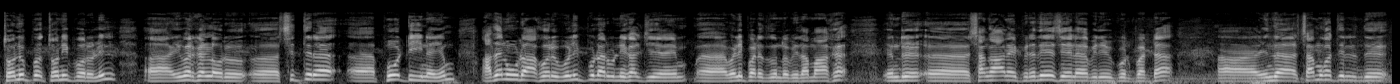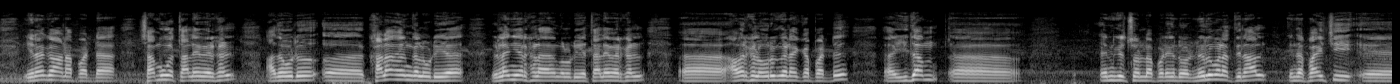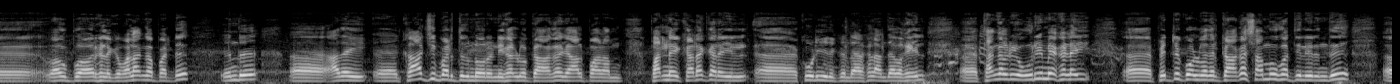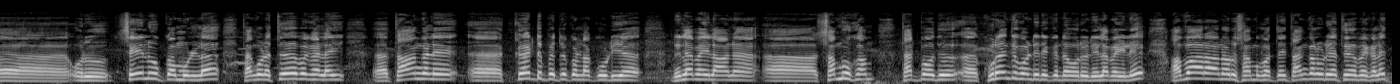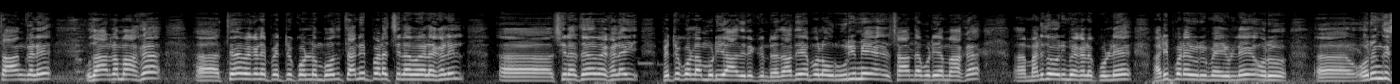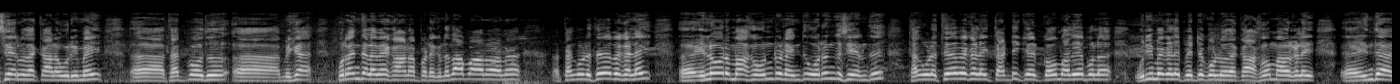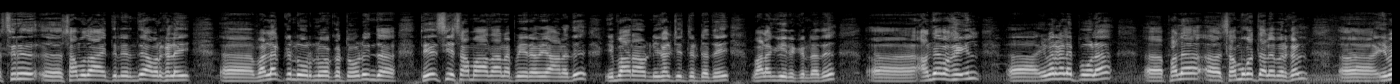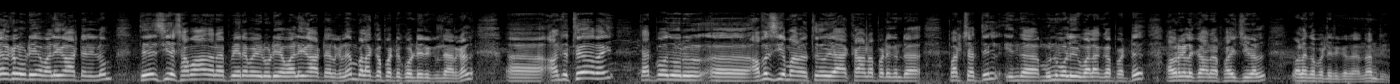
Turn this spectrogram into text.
தொனிப்பு தொனிப்பொருளில் இவர்கள் ஒரு சித்திர போட்டியினையும் அதனூடாக ஒரு விழிப்புணர்வு நிகழ்ச்சியினையும் வெளிப்படுத்துகின்ற விதமாக இன்று சங்கானை பிரதேச செயலக பிரிவுக்குட்பட்ட இந்த சமூகத்திலிருந்து இனங்காணப்பட்ட சமூக தலைவர்கள் அதோடு கழகங்களுடைய இளைஞர் கழகங்களுடைய தலைவர்கள் அவர்கள் ஒருங்கிணைக்கப்பட்டு இதம் என்று சொல்லப்படுகின்ற ஒரு நிறுவனத்தினால் இந்த பயிற்சி வகுப்பு அவர்களுக்கு வழங்கப்பட்டு இன்று அதை காட்சிப்படுத்துகின்ற ஒரு நிகழ்வுக்காக யாழ்ப்பாணம் பண்ணை கடற்கரையில் கூடியிருக்கின்றார்கள். அந்த வகையில் தங்களுடைய உரிமைகளை பெற்றுக்கொள்வதற்காக சமூகத்திலிருந்து ஒரு செயலூக்கம் உள்ள தங்களுடைய தேவைகளை தாங்களே கேட்டு பெற்றுக்கொள்ளக்கூடிய நிலைமையிலான சமூகம் தற்போது குறைந்து கொண்டிருக்கின்ற ஒரு நிலைமையிலே அவ்வாறான ஒரு சமூகத்தை தங்களுடைய தேவைகளை தாங்களே உதாரணமாக தேவைகளை பெற்றுக்கொள்ளும் போது தனிப்பட சில வேளைகளில் சில தேவைகளை பெற்றுக்கொள்ள முடியாது இருக்கின்றது அதே போல் ஒரு உரிமை சார்ந்த விடயமாக மனித உரிமைகளுக்குள்ளே அடிப்படை உரிமையுள்ளே ஒரு ஒருங்கு சேர்வதற்கான உரிமை தற்போது மிக குறைந்த அளவே காணப்படுகின்றது. அவ்வாறான தங்களுடைய தேவைகளை எல்லோருமாக ஒன்றிணைந்து ஒருங்கு சேர்ந்து தங்களுடைய தேவைகளை தட்டி கேட்கவும் அதே போல் உரிமைகளை பெற்றுக்கொள்வதற்காகவும் அவர்களை இந்த சிறு சமுதாயத்திலிருந்து அவர்களை வளர்க்கின்ற ஒரு நோக்கத்தோடு இந்த தேசிய சமாதான பேரவையானது இவ்வாறான ஒரு நிகழ்ச்சி திட்டத்தை வழங்கி இருக்கின்றது. அந்த வகையில் இவர்களைப் போல பல சமூக தலைவர்கள் இவர்களுடைய வழிகாட்டலிலும் தேசிய சமாதான பேரவையினுடைய வழிகாட்டல்களும் வழங்கப்பட்டுக் கொண்டிருக்கின்றார்கள். அந்த தேவை தற்போது ஒரு அவசியமான தேவையாக காணப்படுகின்ற பட்சத்தில் இந்த முன்மொழிவு வழங்கப்பட்டு அவர்களுக்கான பயிற்சிகள் வழங்கப்பட்டிருக்கின்றன. நன்றி.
